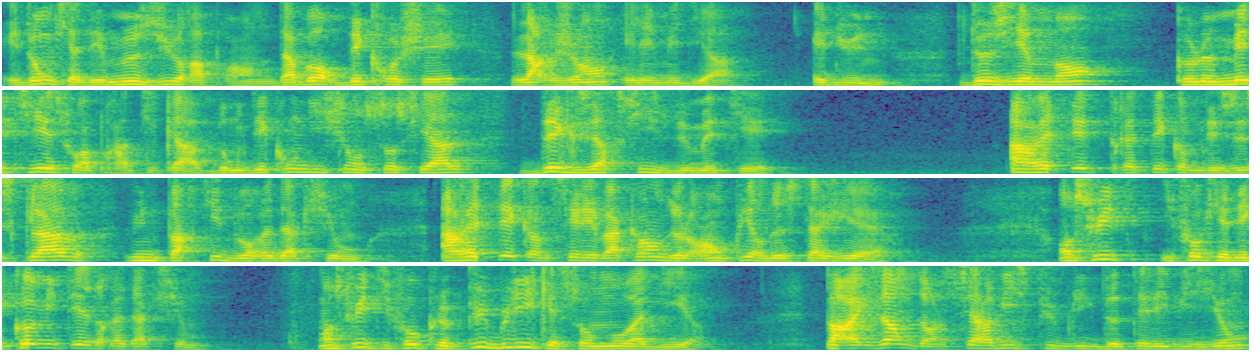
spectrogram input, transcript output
Et donc il y a des mesures à prendre. D'abord décrocher l'argent et les médias. Et d'une. Deuxièmement, que le métier soit praticable, donc des conditions sociales d'exercice du métier. Arrêtez de traiter comme des esclaves une partie de vos rédactions. Arrêtez quand c'est les vacances de le remplir de stagiaires. Ensuite, il faut qu'il y ait des comités de rédaction. Ensuite, il faut que le public ait son mot à dire. Par exemple, dans le service public de télévision,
